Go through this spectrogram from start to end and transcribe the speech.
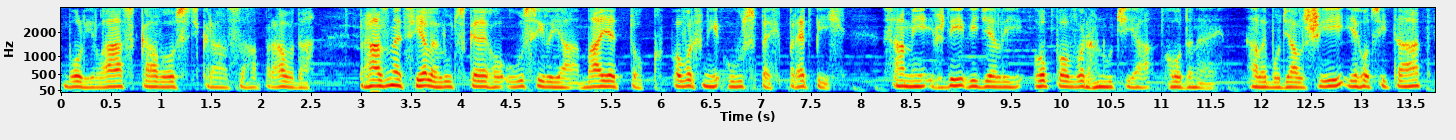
boli láskavosť, krása a pravda. Prázdne ciele ľudského úsilia, majetok, povrchný úspech, prepich sa mi vždy videli opovrhnutia hodné. Alebo ďalší jeho citát –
